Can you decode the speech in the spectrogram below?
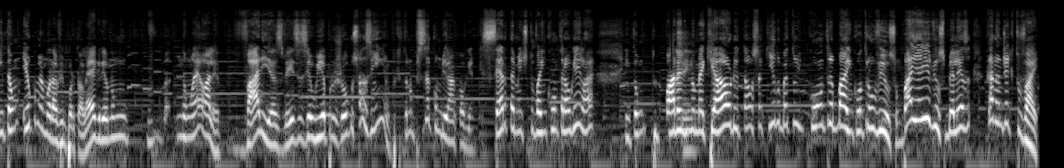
Então, eu comemorava em Porto Alegre, eu não. Não é, olha, várias vezes eu ia pro jogo sozinho, porque tu não precisa combinar com alguém, porque certamente tu vai encontrar alguém lá. Então tu para Sim. ali no McAulio e tal, isso aquilo, mas tu encontra, bah, encontra o Wilson. Bah, e aí, Wilson, beleza? Cara, onde é que tu vai?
